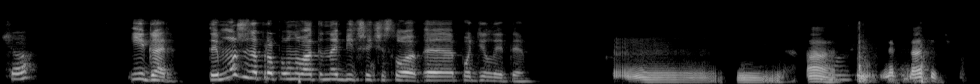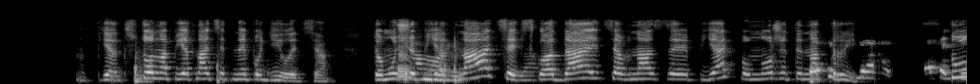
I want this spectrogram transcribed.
Що? Ігор, ти можеш запропонувати на більше число е, поділити? М, м, А, на 15? П'ят- 100 на 15 не поділиться, тому що А, 15 складається в нас е, 5 помножити на 3. 100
